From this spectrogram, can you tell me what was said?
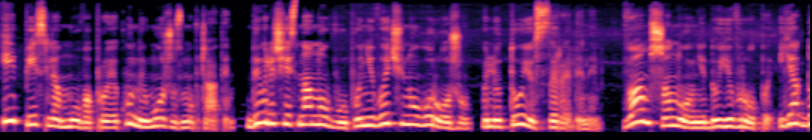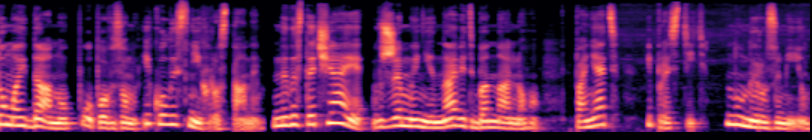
І після мова, про яку не можу змовчати, дивлячись на нову понівечену ворожу лютую зсередини. Вам, шановні, до Європи, як до майдану, поповзом і коли сніг розтане, не вистачає вже мені навіть банального понять і простіть. Ну не розумію.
